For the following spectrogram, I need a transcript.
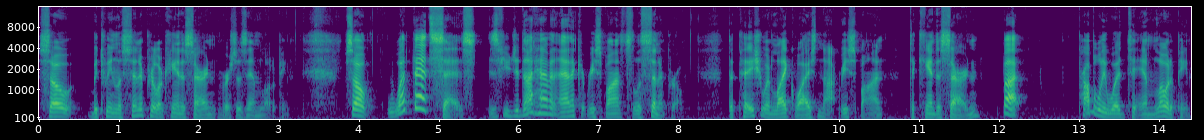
so between lisinopril or candesartan versus amlodipine. So what that says is if you did not have an adequate response to lisinopril, the patient would likewise not respond to candesartan, but probably would to amlodipine.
